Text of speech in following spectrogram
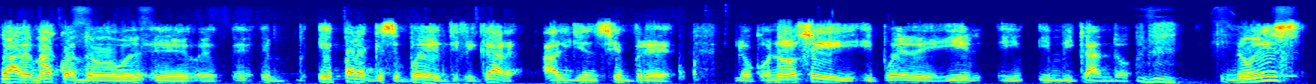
No, además cuando eh, eh, eh, es para que se pueda identificar, alguien siempre lo conoce y, puede ir indicando. No es,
